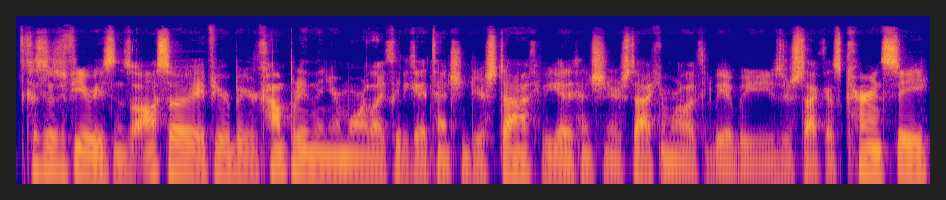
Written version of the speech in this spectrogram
because there's a few reasons. Also, if you're a bigger company, then you're more likely to get attention to your stock. If you get attention to your stock, you're more likely to be able to use your stock as currency.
